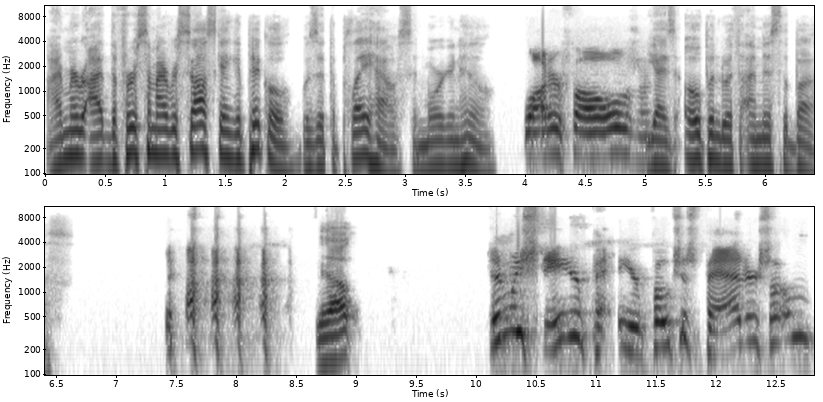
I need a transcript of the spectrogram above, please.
I remember I, the first time I ever saw Skank and Pickle was at the Playhouse in Morgan Hill. Waterfalls. You guys opened with "I Miss the Bus." Yep. Didn't we stay at your your folks' pad or something?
